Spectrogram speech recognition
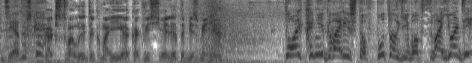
дедушка? Как стволы, так мои, а как веселье-то без меня? Только не говори, что впутал его в свое де...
